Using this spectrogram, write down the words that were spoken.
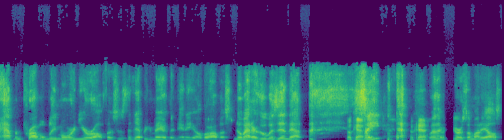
happened probably more in your office as the deputy mayor than any other office, no matter who was in that okay. seat, okay. whether you or somebody else,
